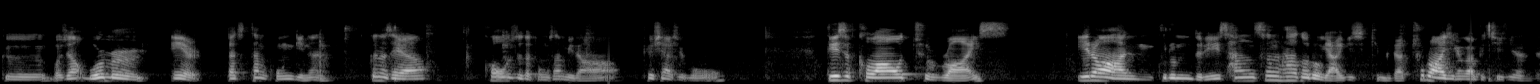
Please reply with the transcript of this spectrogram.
그 뭐죠? warmer air 따뜻한 공기는 끊으세요. cause가 동사입니다. 표시하시고 this cloud to rise 이러한 구름들이 상승하도록 야기시킵니다. to rise 경관빛 치시는데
